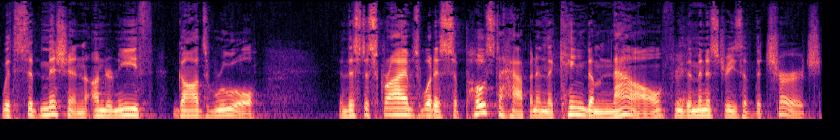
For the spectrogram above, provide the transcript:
with submission underneath God's rule. And this describes what is supposed to happen in the kingdom now through the ministries of the church.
